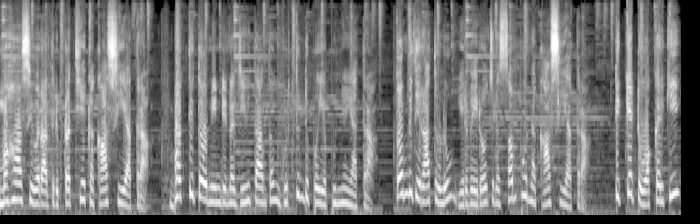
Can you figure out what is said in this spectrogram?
మహాశివరాత్రి ప్రత్యేక కాశీయాత్ర. భక్తితో నిండిన జీవితాంతం గుర్తుండిపోయే పుణ్యయాత్ర. తొమ్మిది రాత్రులు ఇరవై రోజుల సంపూర్ణ కాశీయాత్ర. టిక్కెట్ ఒక్కరికి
